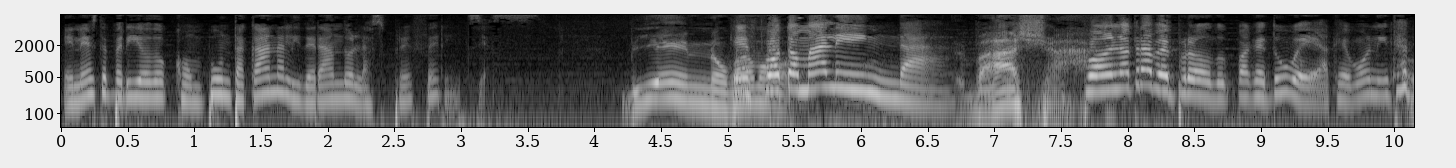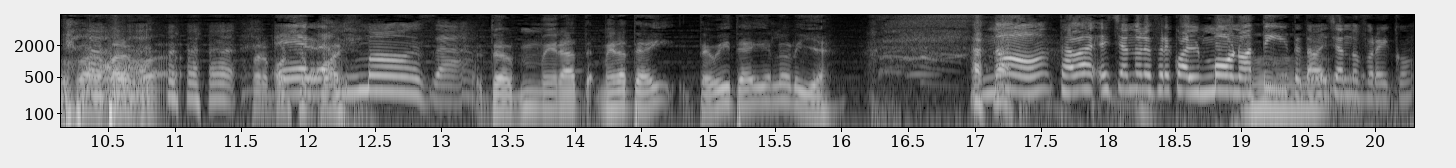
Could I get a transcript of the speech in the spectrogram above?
en este periodo, con Punta Cana liderando las preferencias. Bien, nos ¡Qué vamos. foto más linda! Vaya. Ponlo otra vez, Product, para que tú veas qué bonita está. pero- pero- pero por. Hermosa. Te- Mírate, mírate ahí, te viste ahí en la orilla. No, estaba echándole freco al mono a ti, te estaba echando freco.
